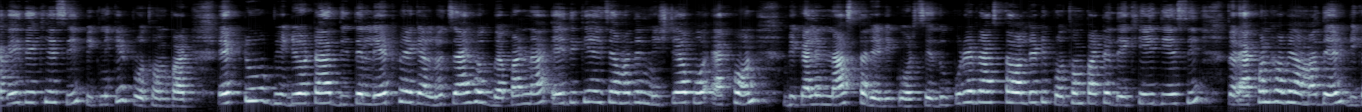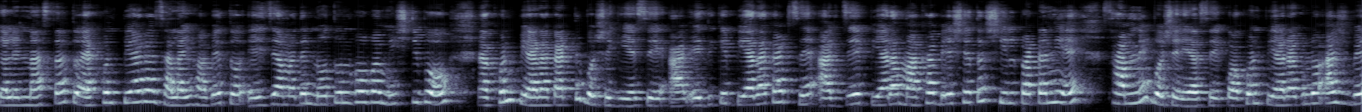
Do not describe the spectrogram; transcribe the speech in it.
আগেই দেখিয়েছি পিকনিকের প্রথম পার্ট একটু ভিডিওটা দিতে লেট হয়ে গেল, যাই হোক ব্যাপার না। এইদিকে এই যে আমাদের মিষ্টি আপু এখন বিকালের নাস্তা রেডি করছে। দুপুরের নাস্তা অলরেডি প্রথম পার্টে দেখিয়েই দিয়েছি। তো এখন হবে আমাদের বিকালের নাস্তা। তো এখন পেয়ারা ঝালাই হবে। তো এই যে আমাদের নতুন বউ বা মিষ্টি বউ এখন পেয়ারা কাটতে বসে গিয়েছে। আর এদিকে পেয়ারা কাটছে। আর যে পেয়ারা মাখাবে, সে তো শিলপাটা নিয়ে সামনে বসেই আছে। কখন পেয়ারাগুলো আসবে,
